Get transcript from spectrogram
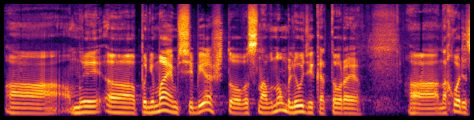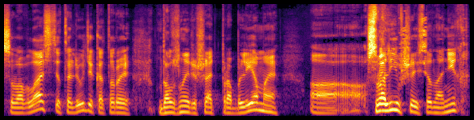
а, мы понимаем себе, что в основном люди, которые находятся во власти, это люди, которые должны решать проблемы свалившиеся на них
